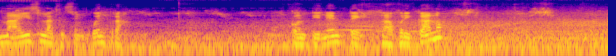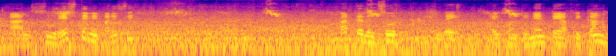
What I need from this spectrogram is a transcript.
una isla que se encuentra en el continente africano, al sureste me parece, parte del sur del continente africano.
